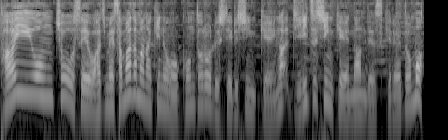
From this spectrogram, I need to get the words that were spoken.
体温調整をはじめさまざまな機能をコントロールしている神経が自律神経なんですけれども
